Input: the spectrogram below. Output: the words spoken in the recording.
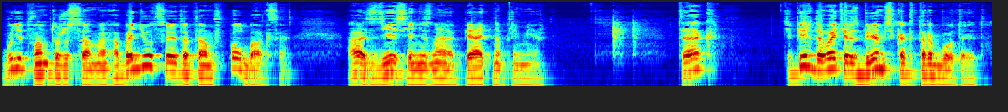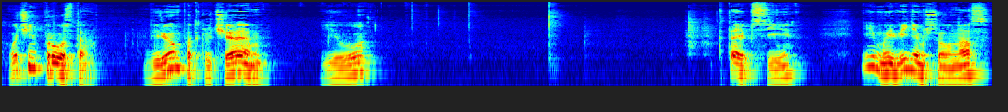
Будет вам то же самое. Обойдется это там в полбакса. А здесь, я не знаю, 5, например. Так, теперь давайте разберемся, как это работает. Очень просто. Берем, подключаем его к Type-C. И мы видим, что у нас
